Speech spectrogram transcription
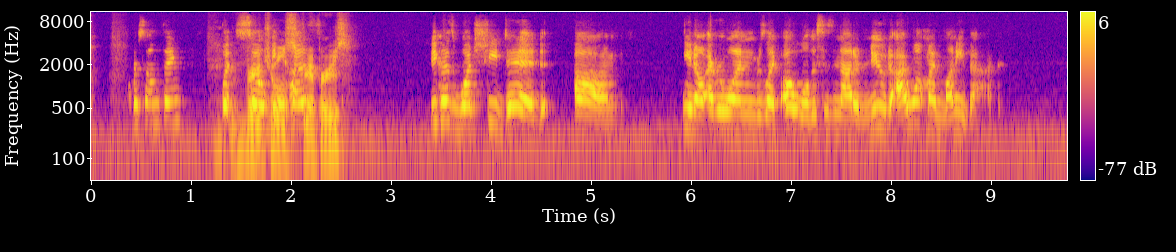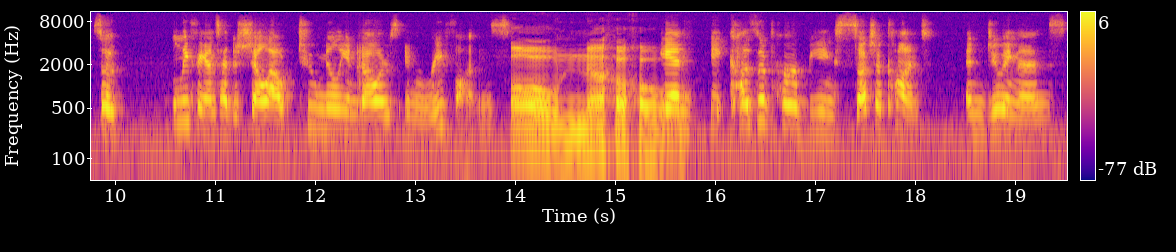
or something. But so Virtual because, strippers. because what she did, um, you know, everyone was like, "Oh, well, this is not a nude. I want my money back." So OnlyFans had to shell out two million dollars in refunds. Oh no. And because of her being such a cunt and doing this,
